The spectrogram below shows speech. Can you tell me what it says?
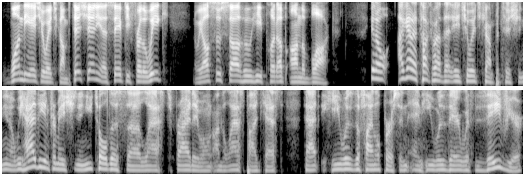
won the HOH competition. He has safety for the week. And we also saw who he put up on the block. You know, I got to talk about that HOH competition. You know, we had the information, and you told us uh, last Friday on the last podcast that he was the final person, and he was there with Xavier,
